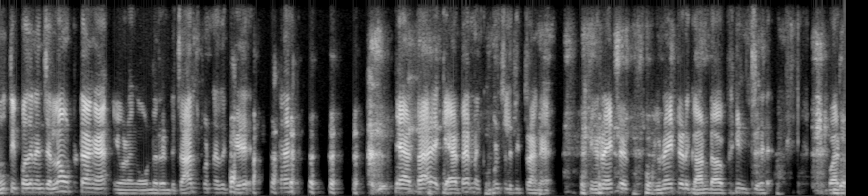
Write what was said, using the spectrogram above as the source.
நூத்தி பதினஞ்சு எல்லாம் விட்டுட்டாங்க. இவனுங்க ஒன்னு ரெண்டு சார்ஜ் பண்ணதுக்கு. கேட்டா கேட்டா என்ன கமெண்ட்ஸ் எழுதிட்டாங்க யுனைடெட் யுனைடெட் காண்டா அப்படின்ட்டு. பட்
